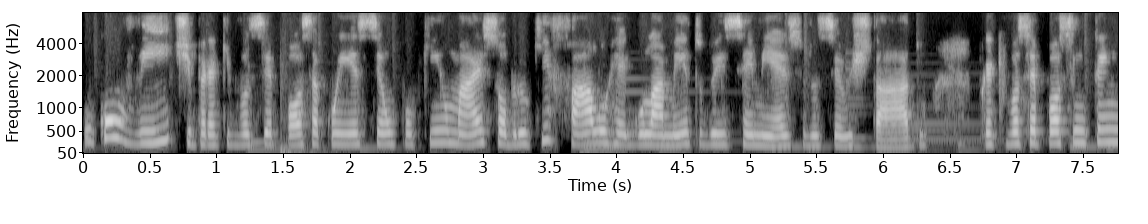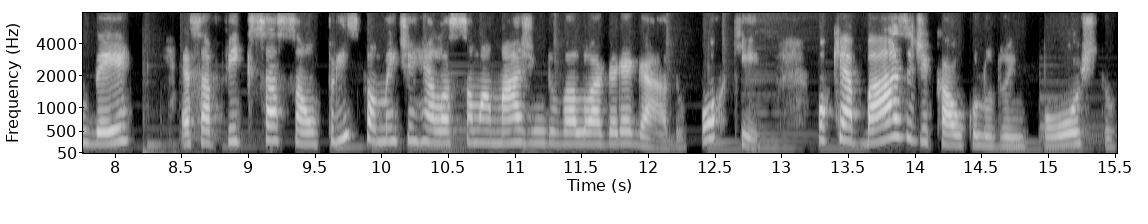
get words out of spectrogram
o convite para que você possa conhecer um pouquinho mais sobre o que fala o regulamento do ICMS do seu estado, para que você possa entender essa fixação, principalmente em relação à margem do valor agregado. Por quê? Porque a base de cálculo do imposto,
